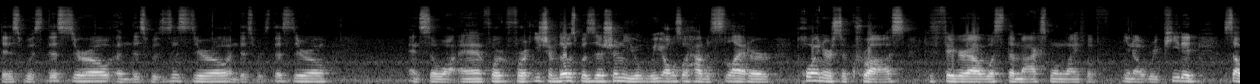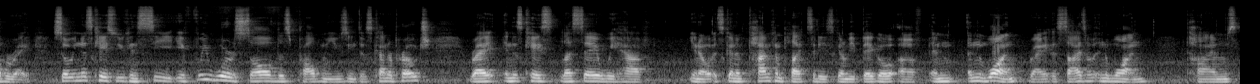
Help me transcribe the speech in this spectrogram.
this was this zero, and this was this zero, and this was this zero, and so on. And for, for each of those positions, you, we also have the slider pointers across to figure out what's the maximum length of you know repeated subarray. So in this case, you can see if we were to solve this problem using this kind of approach, right? In this case, let's say we have you know it's going to time complexity is going to be big O of n n1, right? The size of n1 times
